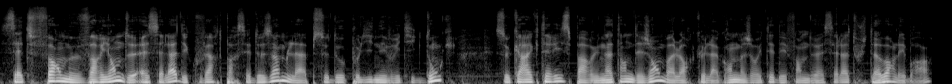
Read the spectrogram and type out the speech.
Cette forme variante de SLA découverte par ces deux hommes, la pseudo-polynévritique donc, se caractérise par une atteinte des jambes alors que la grande majorité des formes de SLA touchent d'abord les bras,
